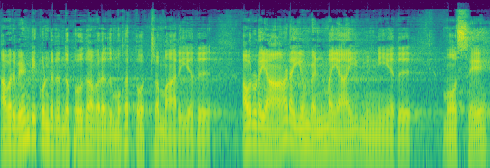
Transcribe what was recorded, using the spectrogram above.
அவர் வேண்டிக் கொண்டிருந்த போது அவரது முகத்தோற்றம் மாறியது. அவருடைய ஆடையும் வெண்மையாய் மின்னியது. மோசே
